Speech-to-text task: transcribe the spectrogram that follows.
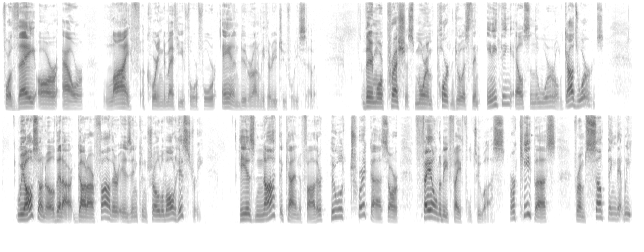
for they are our life, according to Matthew 4 4 and Deuteronomy 32 47. They're more precious, more important to us than anything else in the world. God's words. We also know that our, God our Father is in control of all history. He is not the kind of Father who will trick us or fail to be faithful to us or keep us from something that we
